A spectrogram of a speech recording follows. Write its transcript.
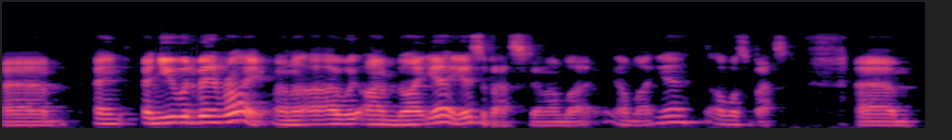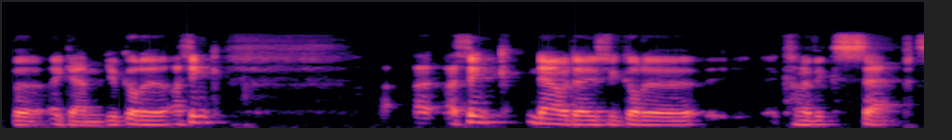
Um, and and you would have been right. And I, I, am like, yeah, bastard. And I'm like, I'm like, yeah, I was a bastard. Um, but again, you've got to. I think, I, think nowadays you've got to kind of accept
